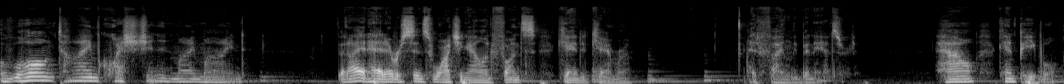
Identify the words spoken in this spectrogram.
a long time question in my mind that I had had ever since watching Allen Funt's Candid Camera had finally been answered. How can people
